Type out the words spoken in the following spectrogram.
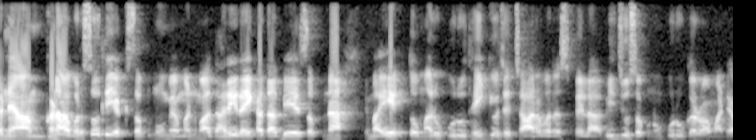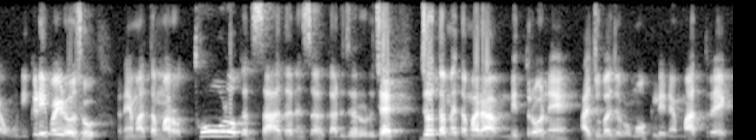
અને આમ ઘણા વર્ષોથી એક સપનું મેં મનમાં ધારી રાખ્યા હતા. બે સપના, એમાં એક તો મારું પૂરું થઈ ગયું છે ચાર વર્ષ પહેલા. બીજું સપનું પૂરું કરવા માટે હું નીકળી પડ્યો છું અને એમાં તમારો થોડોક જ સાથ અને સહકાર જરૂર છે. જો તમે તમારા મિત્રોને આજુબાજુમાં મોકલીને માત્ર એક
